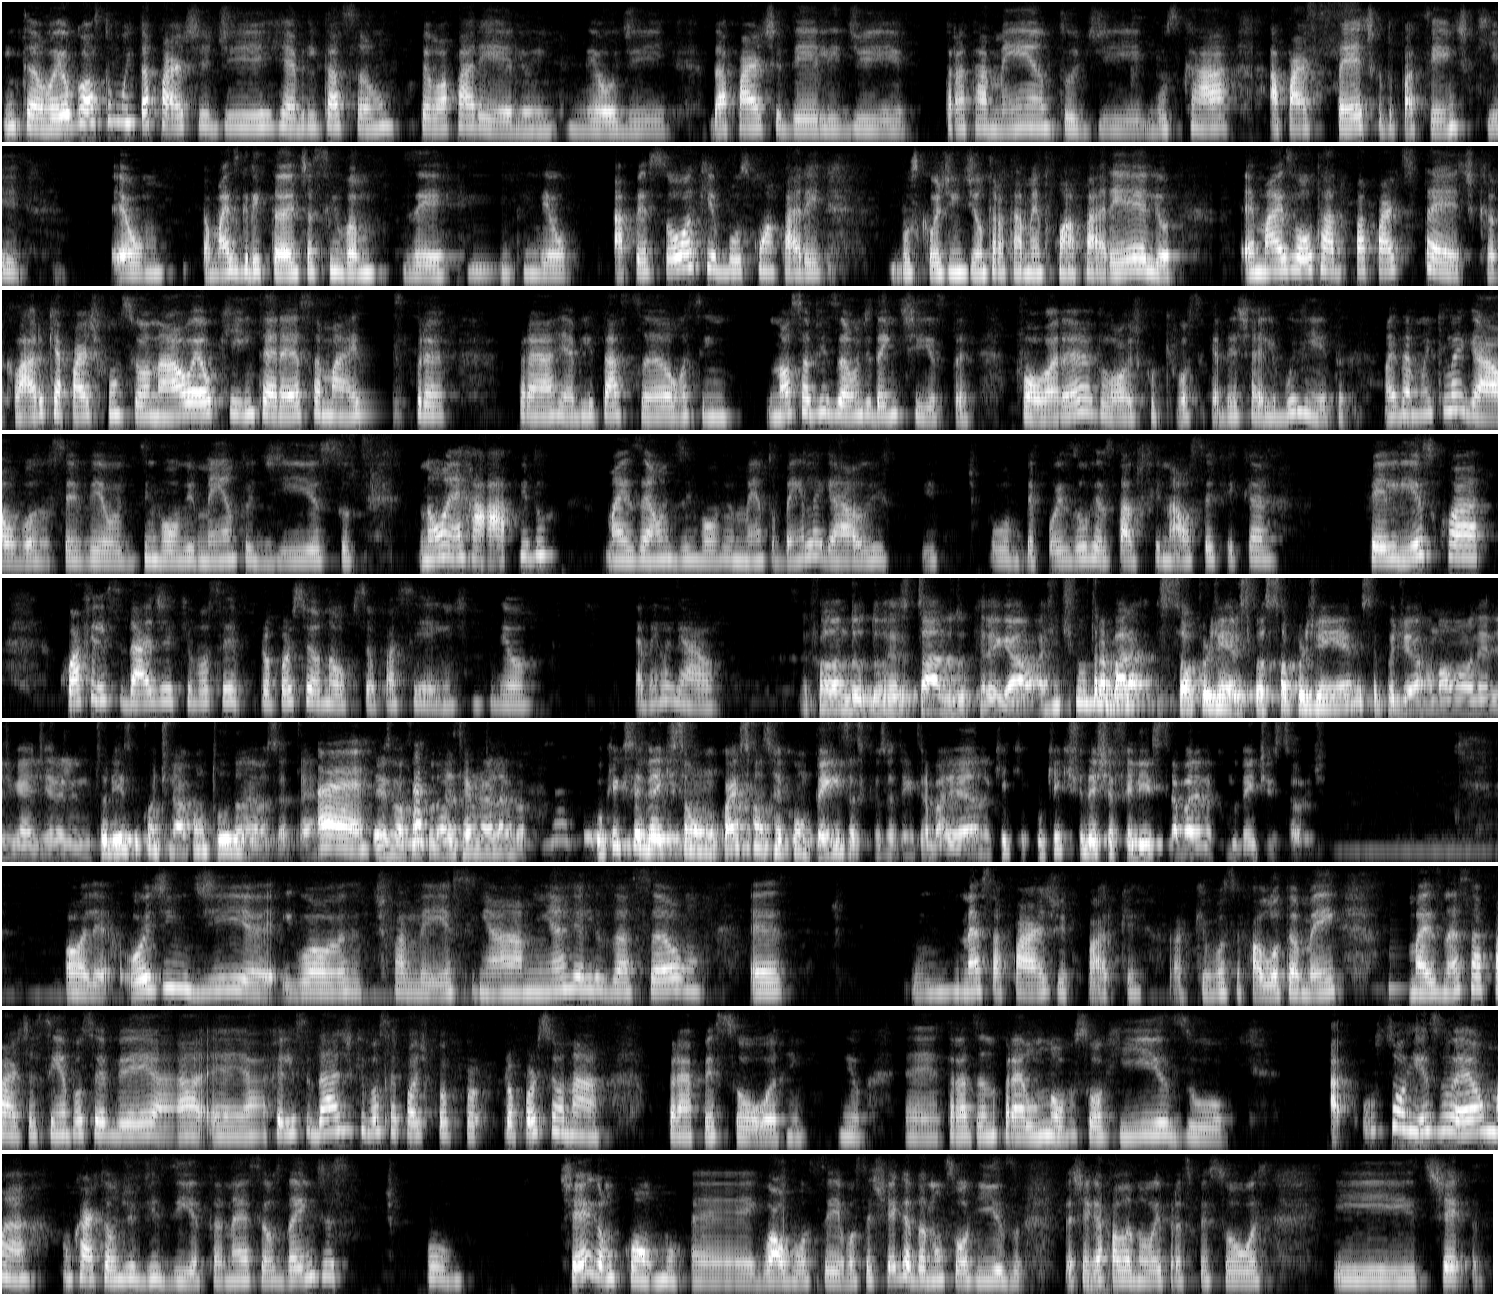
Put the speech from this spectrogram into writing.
Então, eu gosto muito da parte de reabilitação pelo aparelho, entendeu? De, da parte dele de tratamento, de buscar a parte estética do paciente, que é o, é o mais gritante, assim, vamos dizer, entendeu? A pessoa que busca um aparelho, busca hoje em dia um tratamento com aparelho, é mais voltado para a parte estética. Claro que a parte funcional é o que interessa mais para a reabilitação, assim, nossa visão de dentista. Fora, lógico que você quer deixar ele bonito, mas é muito legal você ver o desenvolvimento disso, não é rápido, mas é um desenvolvimento bem legal e, e tipo, depois do resultado final você fica feliz com a, com a felicidade que você proporcionou para o seu paciente, entendeu? É bem legal. Falando do, do, resultado, do que é legal, a gente não trabalha só por dinheiro. Se fosse só por dinheiro, você podia arrumar uma maneira de ganhar dinheiro ali no turismo e continuar com tudo, né? Você até é. fez uma faculdade e terminou em Lagoa. O que, que você vê que são, quais são as recompensas que você tem trabalhando? O que, que, o que, que te deixa feliz trabalhando como dentista hoje? Olha, hoje em dia, igual eu te falei, assim, a minha realização é nessa parte, claro que a que você falou também, mas nessa parte, assim, é você ver a, é, a felicidade que você pode proporcionar para a pessoa, entendeu? É, trazendo para ela um novo sorriso. O sorriso é uma, um cartão de visita, né? Seus dentes, tipo, chegam como é, igual você, você chega dando um sorriso, você chega falando oi para as pessoas e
